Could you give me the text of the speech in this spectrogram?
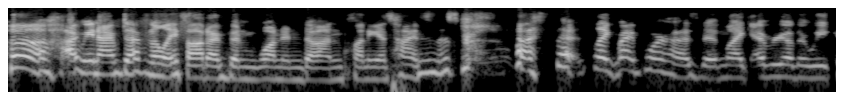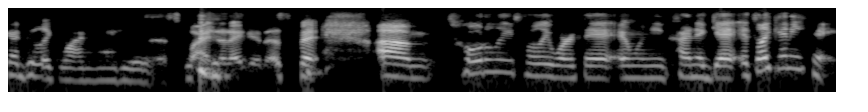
I mean, I've definitely thought I've been one and done plenty of times in this process. like my poor husband, like every other week, I'd be like, why did I do this? Why did I do this? But um, totally, totally worth it. And when you kind of get, it's like anything.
